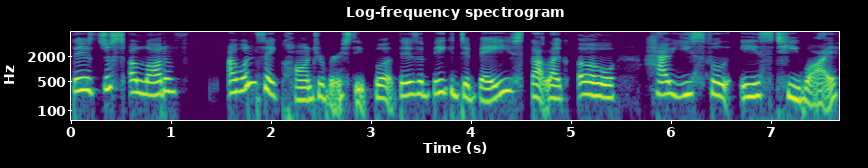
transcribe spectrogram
there's just a lot of I wouldn't say controversy, but there's a big debate that like, oh, how useful is TY?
